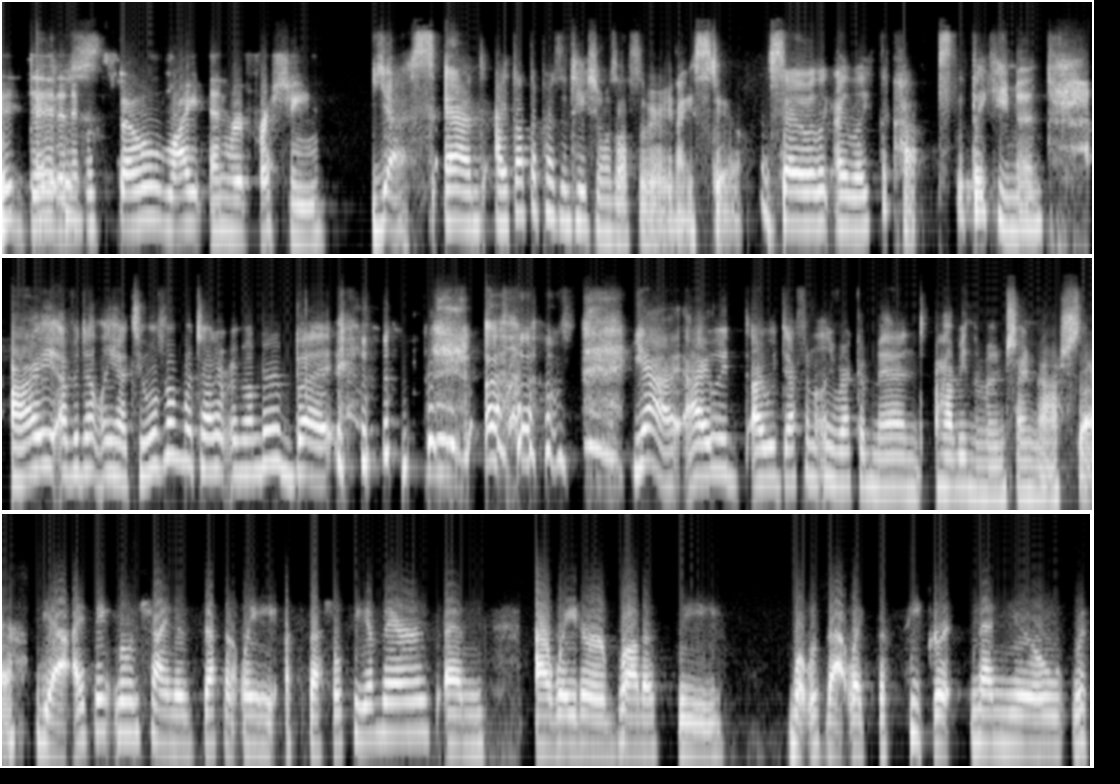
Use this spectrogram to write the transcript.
It did, it and it was- was so light and refreshing. Yes and i thought the presentation was also very nice too. So like i like the cups that they came in. I evidently had two of them which i don't remember but um, yeah i would i would definitely recommend having the moonshine mash there. Yeah, I think moonshine is definitely a specialty of theirs, and our waiter brought us the what was that like the secret menu with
